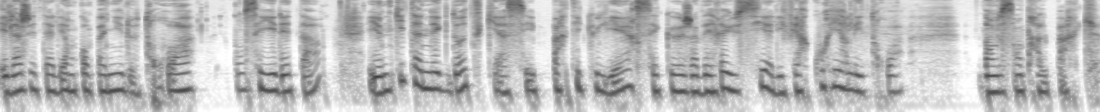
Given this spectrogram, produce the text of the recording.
Et là, j'étais allée en compagnie de trois conseiller d'État. Et une petite anecdote qui est assez particulière, c'est que j'avais réussi à les faire courir les trois dans le Central Park.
